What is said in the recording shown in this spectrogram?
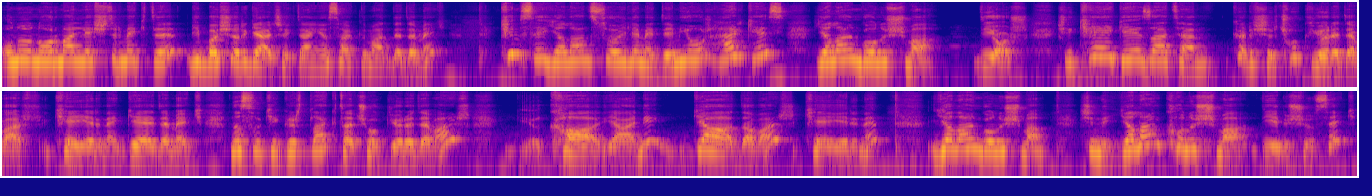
onu normalleştirmek de bir başarı gerçekten yasaklı madde demek. Kimse yalan söyleme demiyor. Herkes yalan konuşma diyor. Şimdi K, G zaten karışır. Çok yörede var. K yerine G demek. Nasıl ki gırtlak da çok yörede var. K yani ya da var K yerine. Yalan konuşma. Şimdi yalan konuşma diye düşünsek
